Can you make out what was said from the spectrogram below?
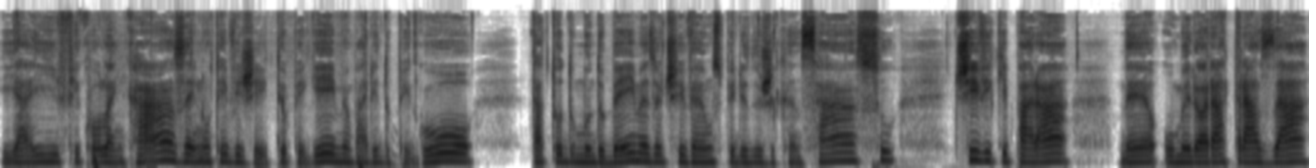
e aí ficou lá em casa e não teve jeito. Eu peguei, meu marido pegou, tá todo mundo bem, mas eu tive uns períodos de cansaço, tive que parar, né, ou melhor, atrasar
